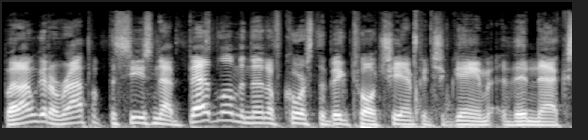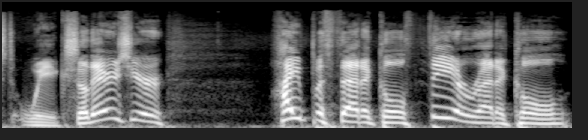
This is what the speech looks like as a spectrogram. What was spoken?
But I'm going to wrap up the season at Bedlam and then, of course, the Big 12 championship game the next week. So there's your hypothetical, theoretical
